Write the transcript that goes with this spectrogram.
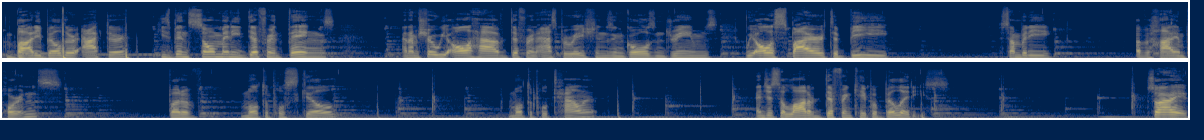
bodybuilder, actor? He's been so many different things, and I'm sure we all have different aspirations and goals and dreams. We all aspire to be somebody of high importance, but of multiple skill, multiple talent, and just a lot of different capabilities. So I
